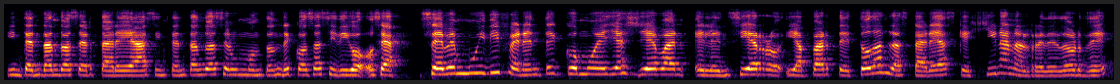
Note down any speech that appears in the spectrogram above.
intentando hacer tareas, intentando hacer un montón de cosas y digo, o sea, se ve muy diferente cómo ellas llevan el encierro y aparte todas las tareas que giran alrededor de,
